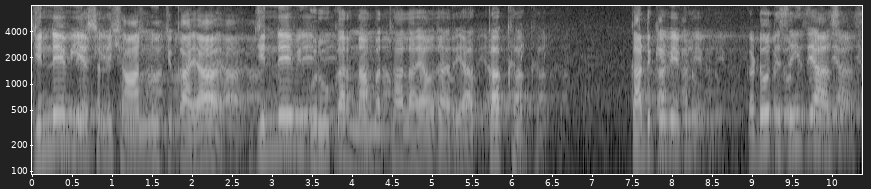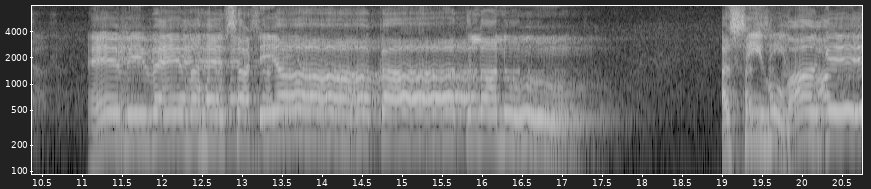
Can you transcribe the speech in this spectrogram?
ਜਿਨਨੇ ਵੀ ਇਸ ਨਿਸ਼ਾਨ ਨੂੰ ਝੁਕਾਇਆ ਜਿਨਨੇ ਵੀ ਗੁਰੂ ਘਰ ਨਾਲ ਮੱਥਾ ਲਾਇਆ ਉਹਦਾ ਰਿਆ ਕੱਖ ਨਹੀਂ। ਕੱਢ ਕੇ ਵੇਖ ਲਓ। ਕੱਢੋ ਤੇ ਸਹੀ ਇਤਿਹਾਸ। ਐਵੇਂ ਵਹਿਮ ਹੈ ਸਾਡਿਆਂ ਕਾਤਲਾਂ ਨੂੰ। ਅਸੀਂ ਹੋਵਾਂਗੇ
